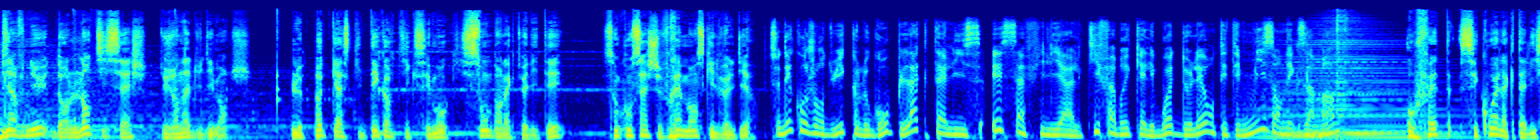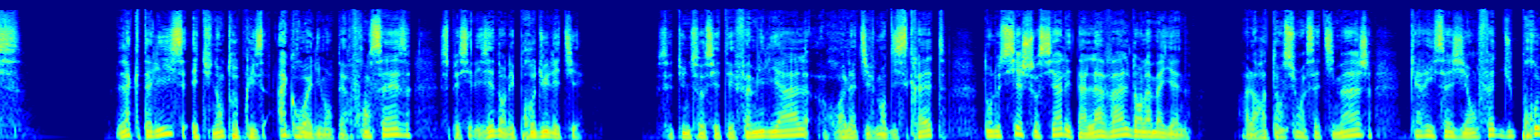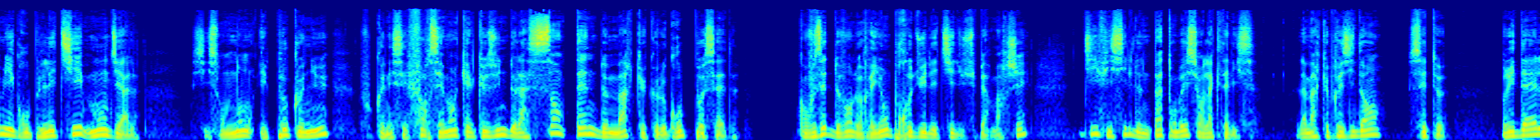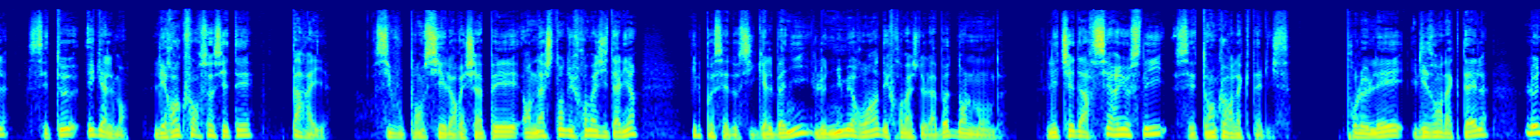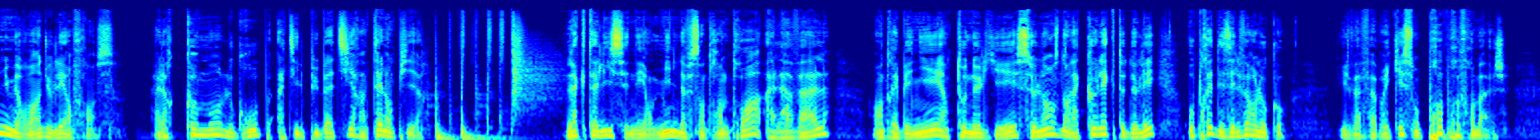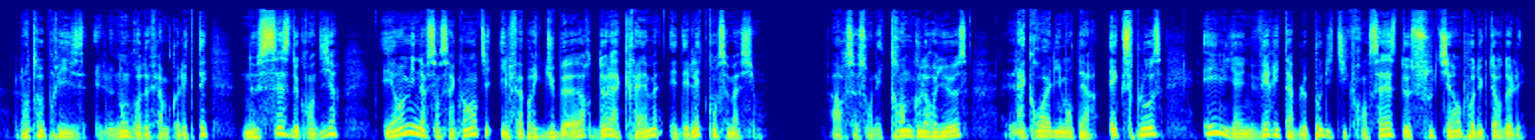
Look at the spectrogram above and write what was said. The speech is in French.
Bienvenue dans l'Anti-Sèche du Journal du Dimanche, le podcast qui décortique ces mots qui sont dans l'actualité sans qu'on sache vraiment ce qu'ils veulent dire. Ce n'est qu'aujourd'hui que le groupe Lactalis et sa filiale qui fabriquait les boîtes de lait ont été mis en examen. Au fait, c'est quoi Lactalis? Lactalis est une entreprise agroalimentaire française spécialisée dans les produits laitiers. C'est une société familiale, relativement discrète, dont le siège social est à Laval dans la Mayenne. Alors attention à cette image, car il s'agit en fait du premier groupe laitier mondial. Si son nom est peu connu, vous connaissez forcément quelques-unes de la centaine de marques que le groupe possède. Quand vous êtes devant le rayon produits laitiers du supermarché, difficile de ne pas tomber sur Lactalis. La marque président, c'est eux. Bridel, c'est eux également. Les Roquefort Société, pareil. Si vous pensiez leur échapper en achetant du fromage italien, ils possèdent aussi Galbani, le numéro un des fromages de la botte dans le monde. Les cheddar Seriously, c'est encore Lactalis. Pour le lait, ils ont Lactel, le numéro un du lait en France. Alors comment le groupe a-t-il pu bâtir un tel empire? Lactalis est né en 1933 à Laval. André Beignet, un tonnelier, se lance dans la collecte de lait auprès des éleveurs locaux. Il va fabriquer son propre fromage. L'entreprise et le nombre de fermes collectées ne cessent de grandir et en 1950, il fabrique du beurre, de la crème et des laits de consommation. Alors ce sont les 30 glorieuses, l'agroalimentaire explose et il y a une véritable politique française de soutien aux producteurs de lait.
